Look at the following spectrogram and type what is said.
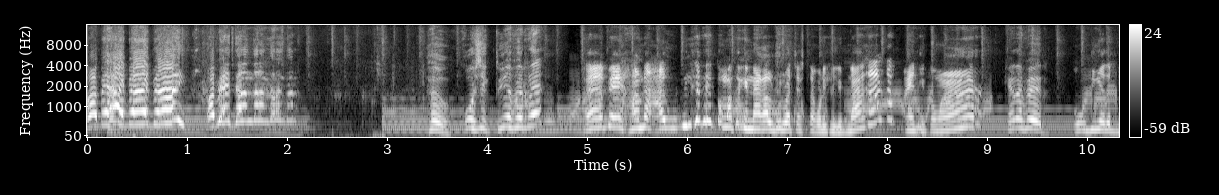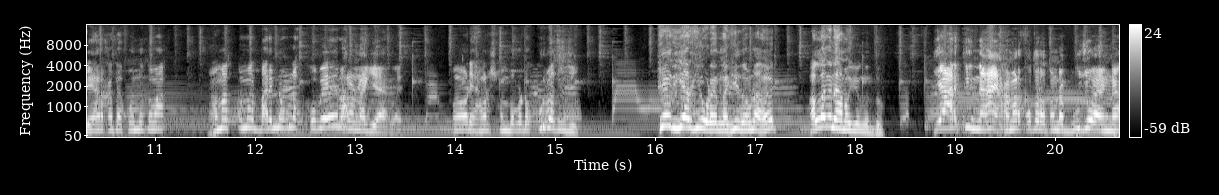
ও ও বেহাই দাঁড়ান দাঁড়ান দাঁড়ান হ্যাঁ কৌশিক তুই ফের রে। হ্যাঁ বে আমরা আর উবিল কাছে তোমার থেকে নাগাল ধরবার চেষ্টা করি খেলি নাগালটা পাইনি তোমার। কেন ফের? ওদিকে যে বেহার কথা কইলো তোমার। আমার তোমার বাড়ির লোকগুলো খুবই ভালো লাগে একলাই তোমার বাড়ি আমার সম্পর্কটা করবা তো জি ফের ইয়ার কি করেন নাকি তোমরা? হেট? ভালো লাগে না আমাকে কিন্তু। ইয়ার কি নাই আমার কথাটা তোমরা বুঝো এক না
